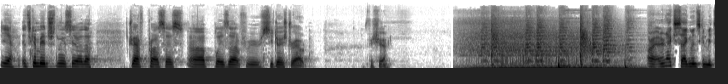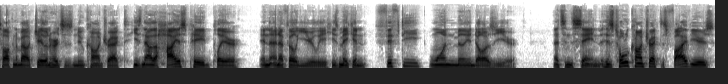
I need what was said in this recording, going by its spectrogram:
yeah, it's gonna be interesting to see how the draft process uh, plays out for CJ Stroud. For sure. All right, our next segment is going to be talking about Jalen Hurts' new contract. He's now the highest paid player in the NFL yearly. He's making $51 million a year. That's insane. His total contract is five years,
